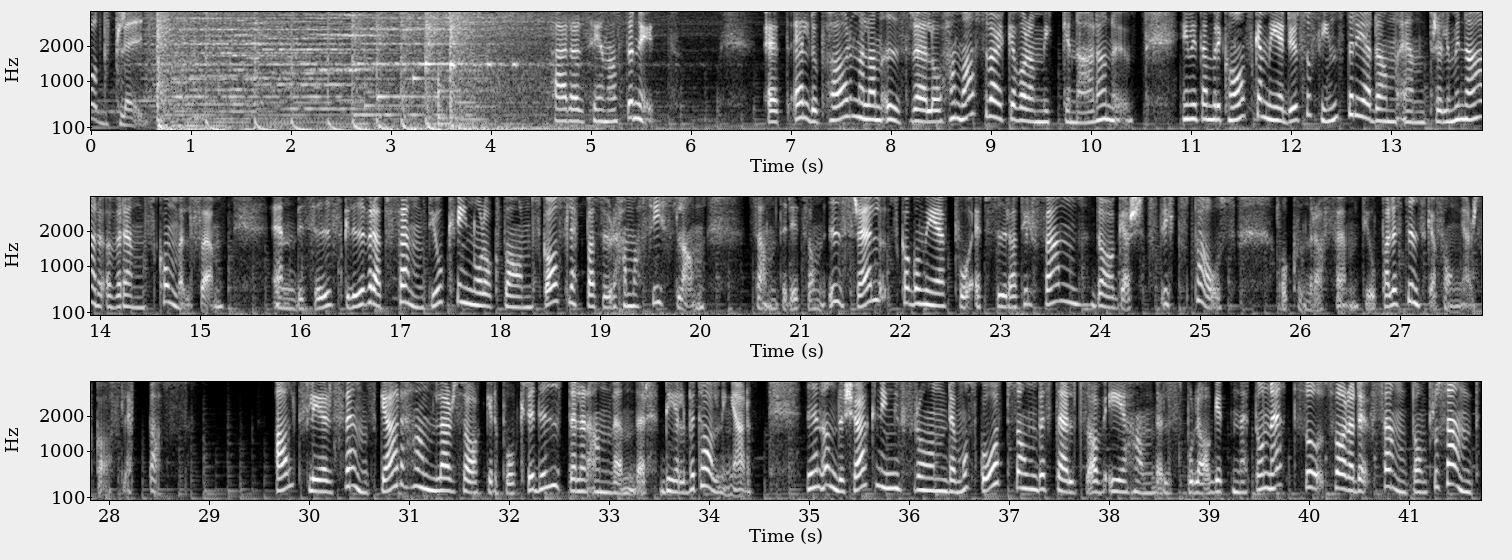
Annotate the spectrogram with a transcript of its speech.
Podplay. Här är senaste nytt. Ett eldupphör mellan Israel och Hamas verkar vara mycket nära nu. Enligt amerikanska medier så finns det redan en preliminär överenskommelse. NBC skriver att 50 kvinnor och barn ska släppas ur Hamas-gisslan samtidigt som Israel ska gå med på ett 4-5 dagars stridspaus och 150 palestinska fångar ska släppas. Allt fler svenskar handlar saker på kredit eller använder delbetalningar. I en undersökning från Demoskop som beställts av e-handelsbolaget NetOnNet så svarade 15%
